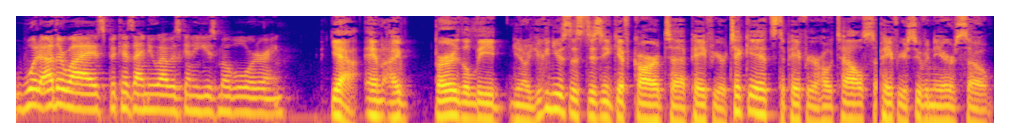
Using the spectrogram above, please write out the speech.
would otherwise because I knew I was going to use mobile ordering. Yeah, and I buried the lead. You know, you can use this Disney gift card to pay for your tickets, to pay for your hotels, to pay for your souvenirs. So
